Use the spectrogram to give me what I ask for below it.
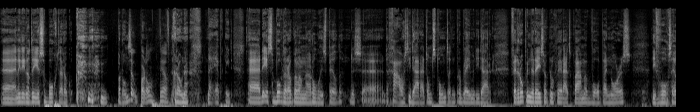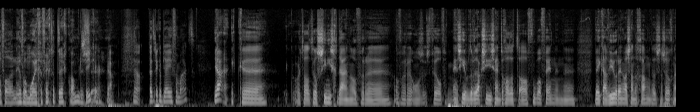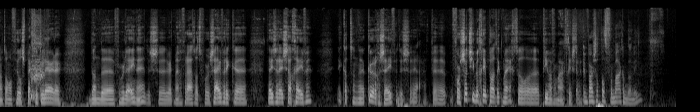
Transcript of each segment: Uh, en ik denk dat de eerste bocht daar ook... pardon. Zo, pardon, ja. Corona. Nee, heb ik niet. Uh, de eerste bocht daar ook wel een uh, rol in speelde. Dus de chaos die daaruit ontstond en problemen die daar verderop in de race ook nog weer uitkwamen. Bijvoorbeeld bij Norris. Die vervolgens heel veel, in heel veel mooie gevechten terecht kwam. Dus, Zeker. ja. ja. Patrick, heb jij je vermaakt? Ja, ik ik word altijd heel cynisch gedaan over, uh, over uh, onze. Veel mensen hier op de redactie die zijn toch altijd al voetbalfan. En uh, WK wielrennen was aan de gang. En dat is dan zogenaamd allemaal veel spectaculairder dan de Formule 1. Hè? Dus er werd mij gevraagd wat voor cijfer ik deze race zou geven. Ik had een keurige 7. Dus ja, voor Sochi begrip had ik me echt wel prima vermaakt gisteren. En waar zat dat vermaak hem dan in?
